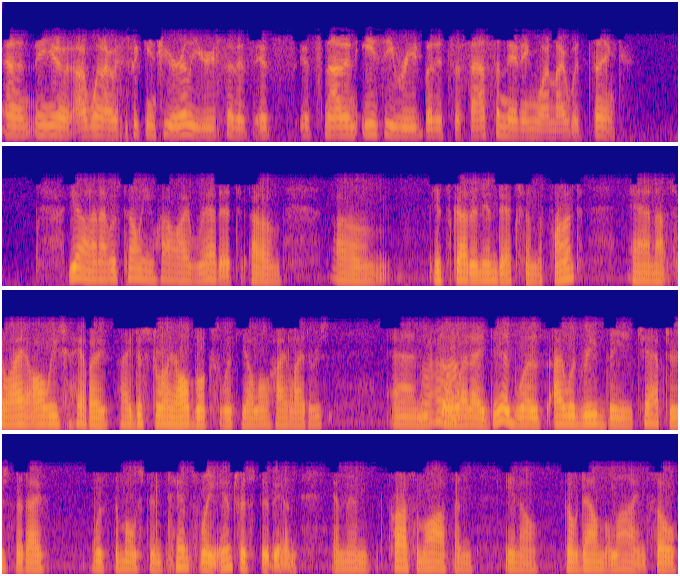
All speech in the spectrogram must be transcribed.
and you know, when I was speaking to you earlier, you said it's it's it's not an easy read, but it's a fascinating one, I would think. Yeah, and I was telling you how I read it. Um, um, it's got an index in the front, and so I always have a I destroy all books with yellow highlighters. And uh-huh. so what I did was I would read the chapters that I was the most intensely interested in, and then cross them off and you know go down the line. So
